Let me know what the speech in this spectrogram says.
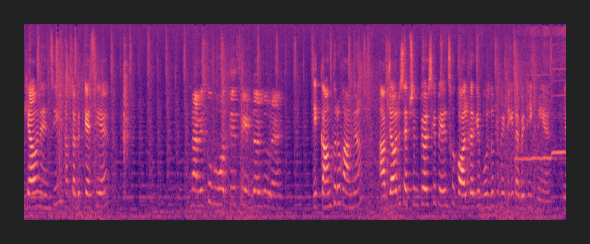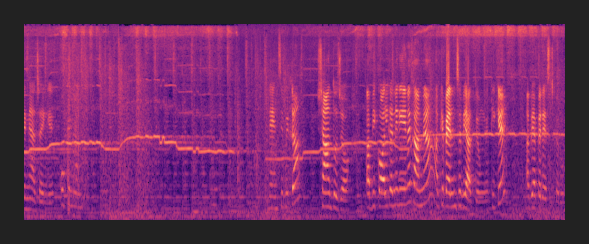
क्या हो नैन्सी अब तबीयत कैसी है? मैम इसको बहुत तेज पेट दर्द हो रहा है। एक काम करो काम्या आप जाओ रिसेप्शन पे और इसके पेरेंट्स को कॉल करके बोल दो कि बेटी की तबीयत ठीक नहीं है लेने आ जाएँगे। ओके मैम। नैन्सी बेटा शांत हो जाओ। अभी कॉल करने गई है ना काम्या आपके पेरेंट्स अभी आते होंगे ठीक है? अब यहाँ पे रेस्ट करो।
